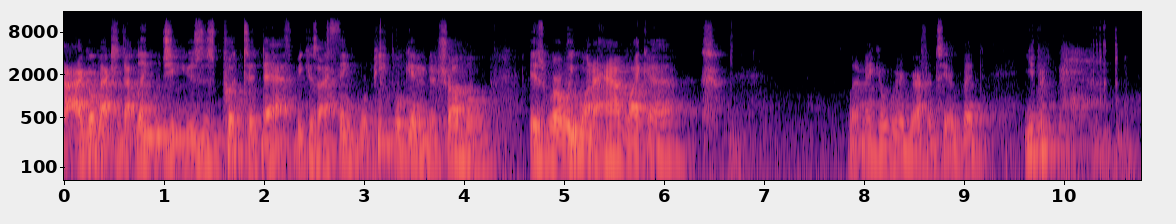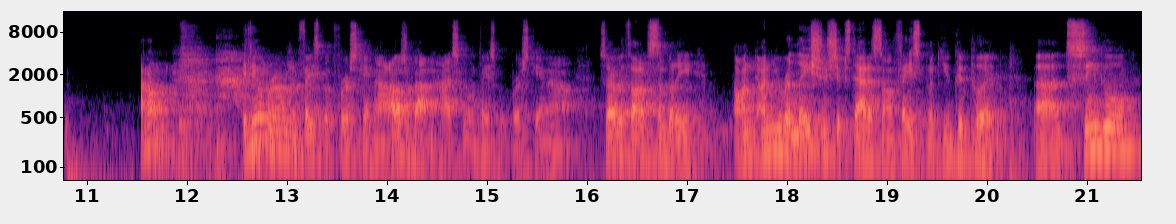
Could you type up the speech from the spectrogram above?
I go back to that language he uses, "put to death," because I think where people get into trouble is where we want to have like a. I'm gonna make a weird reference here, but you. I don't. If anyone remembers when Facebook first came out, I was about in high school when Facebook first came out. So I ever thought of somebody on, on your relationship status on Facebook, you could put uh, single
